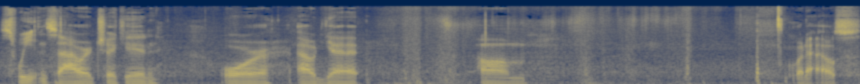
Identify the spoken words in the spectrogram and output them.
sweet and sour chicken, or I would get um what else?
